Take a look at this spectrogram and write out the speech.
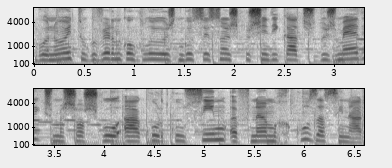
Boa noite. O Governo concluiu as negociações com os sindicatos dos médicos, mas só chegou a acordo com o CIM. A FNAM recusa assinar.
